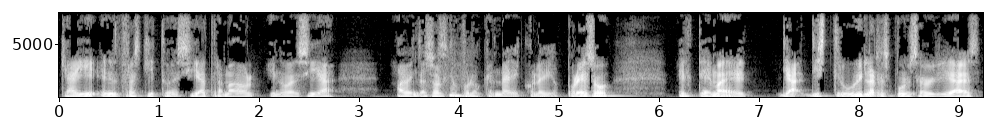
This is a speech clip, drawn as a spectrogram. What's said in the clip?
que ahí en el frasquito decía tramador y no decía avendasol, que fue lo que el médico le dio. Por eso el tema de ya distribuir las responsabilidades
